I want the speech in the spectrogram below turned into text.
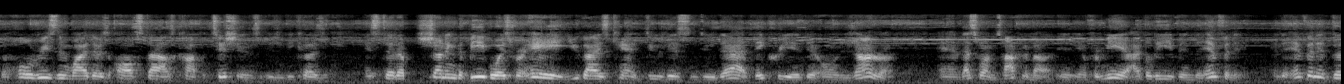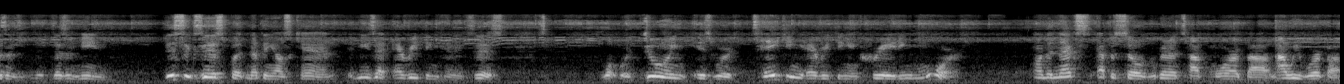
The whole reason why there's all styles competitions is because instead of shunning the b-boys for hey you guys can't do this and do that they created their own genre. And that's what i'm talking about. You know for me i believe in the infinite. And the infinite doesn't doesn't mean this exists, but nothing else can. It means that everything can exist. What we're doing is we're taking everything and creating more. On the next episode, we're going to talk more about how we work on,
